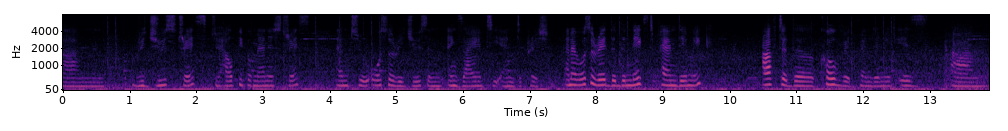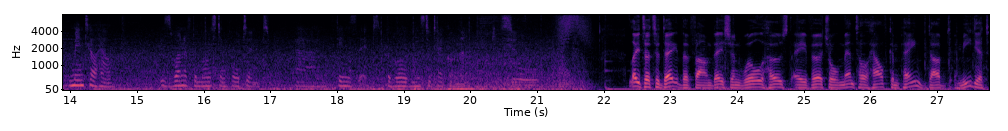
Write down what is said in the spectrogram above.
um, reduce stress, to help people manage stress, and to also reduce anxiety and depression. And I've also read that the next pandemic after the COVID pandemic is um, mental health is one of the most important uh, things that the world needs to tackle now. Later today, the foundation will host a virtual mental health campaign dubbed I Meditate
